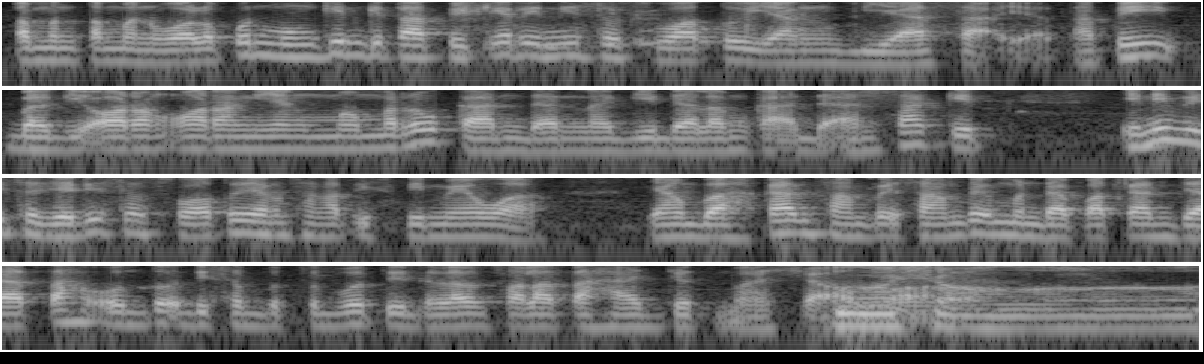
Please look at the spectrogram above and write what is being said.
teman-teman. Walaupun mungkin kita pikir ini sesuatu yang biasa ya, tapi bagi orang-orang yang memerlukan dan lagi dalam keadaan sakit, ini bisa jadi sesuatu yang sangat istimewa. Yang bahkan sampai-sampai mendapatkan jatah untuk disebut-sebut di dalam sholat tahajud, masya Allah. Masya Allah.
